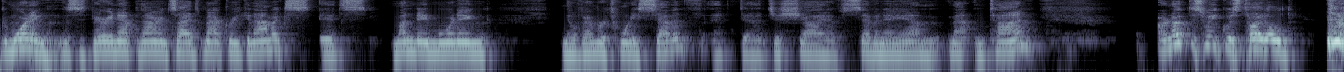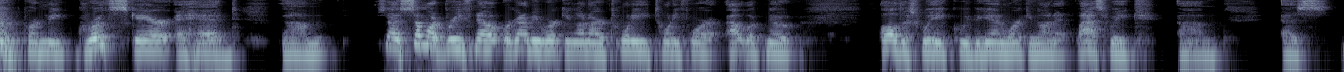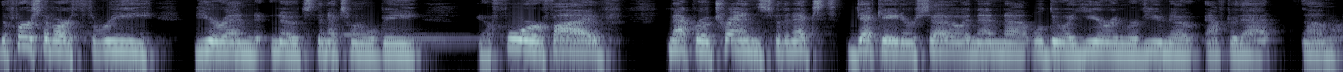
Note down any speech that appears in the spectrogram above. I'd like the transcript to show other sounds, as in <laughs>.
Good morning. This is Barry Knapp with Ironsides Macroeconomics. It's Monday morning, November 27th at uh, just shy of 7 a.m. Mountain Time. Our note this week was titled, <clears throat> pardon me, Growth Scare Ahead. Um, so, a somewhat brief note, we're going to be working on our 2024 Outlook note all this week. We began working on it last week um, as the first of our three year end notes. The next one will be, you know, four or five macro trends for the next decade or so. And then uh, we'll do a year in review note after that. Um,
